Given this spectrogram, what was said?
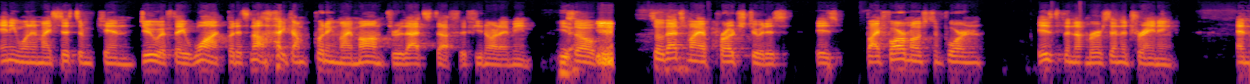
anyone in my system can do if they want, but it's not like I'm putting my mom through that stuff, if you know what I mean. Yeah. So yeah. so that's my approach to it is is by far most important is the numbers and the training. And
